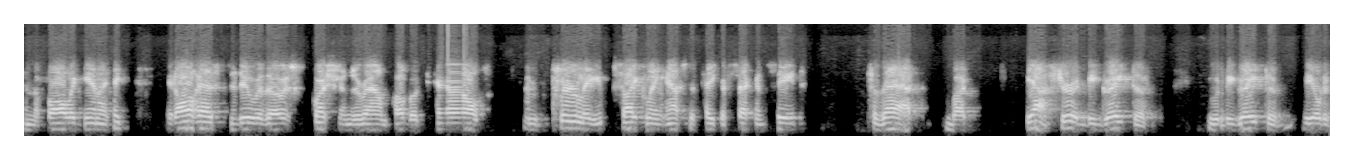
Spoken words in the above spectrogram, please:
in the fall again? I think it all has to do with those questions around public health and clearly cycling has to take a second seat to that. But yeah, sure, it'd be great to it would be great to be able to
